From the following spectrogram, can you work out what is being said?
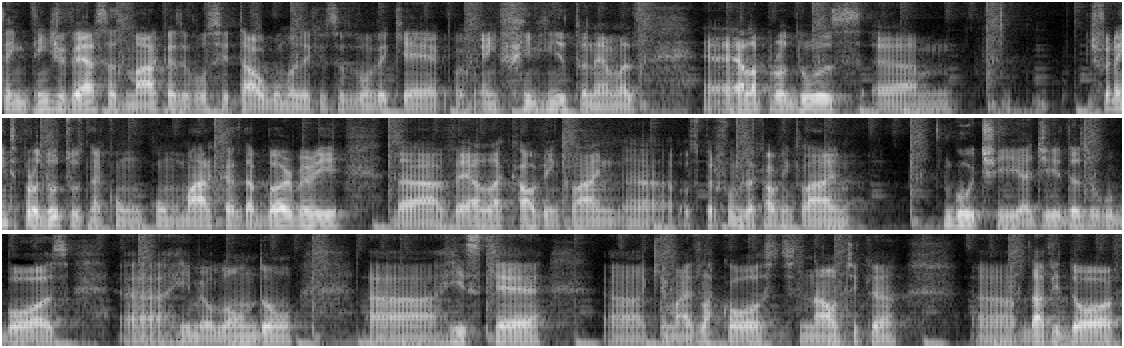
tem, tem diversas marcas, eu vou citar algumas aqui, vocês vão ver que é, é infinito, né? Mas é, ela produz diferentes produtos, né? Com, com marcas da Burberry, da Vela, Calvin Klein, uh, os perfumes da Calvin Klein, Gucci, Adidas, Hugo Boss, uh, Rimmel London, uh, Risqué, uh, que mais? Lacoste, Náutica, uh, Davidoff,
